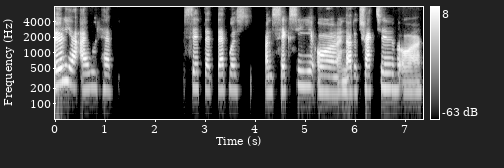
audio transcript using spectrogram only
earlier, I would have said that that was unsexy or not attractive or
